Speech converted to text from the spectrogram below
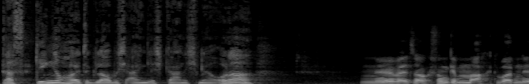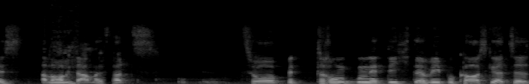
Das ginge heute, glaube ich, eigentlich gar nicht mehr, oder? Nö, weil es auch schon gemacht worden ist. Aber mhm. auch damals hat's so betrunkene Dichter wie Bukowski hat es ja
